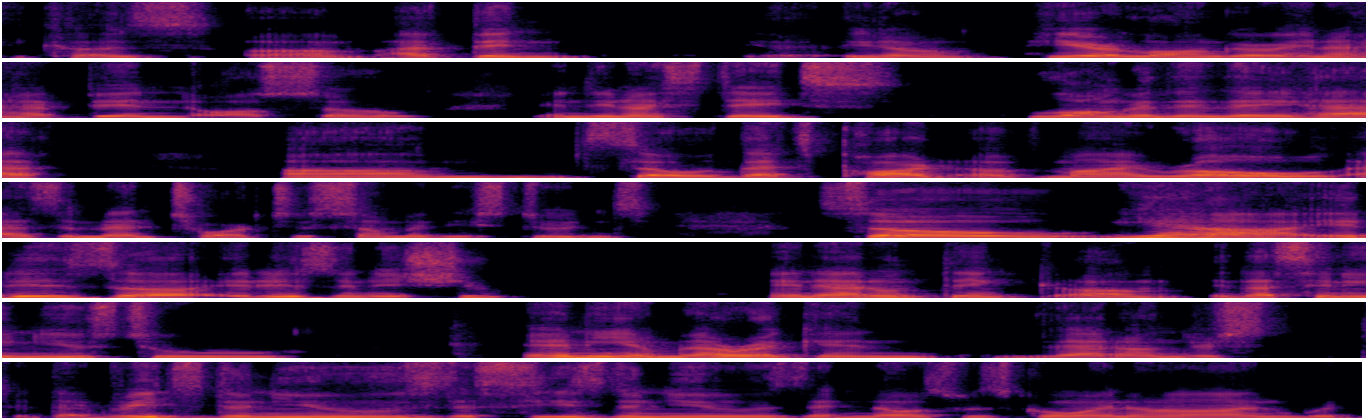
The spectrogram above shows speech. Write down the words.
because um, I've been, you know, here longer, and I have been also in the United States longer than they have. Um, so that's part of my role as a mentor to some of these students. So yeah, it is uh, it is an issue, and I don't think um, that's any news to any American that understands that reads the news, that sees the news, that knows what's going on with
